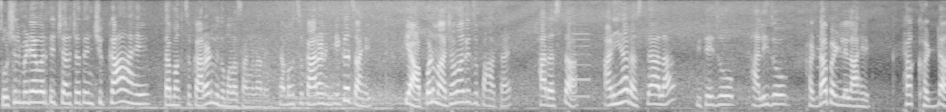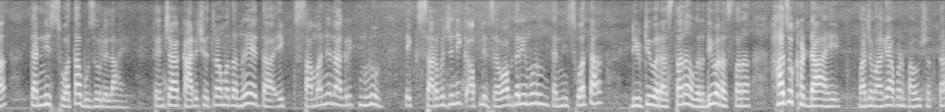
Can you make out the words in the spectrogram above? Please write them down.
सोशल मीडियावरती चर्चा त्यांची का आहे? त्यामागचं कारण मी तुम्हाला सांगणार आहे. त्यामागचं कारण एकच आहे की आपण माझ्या मागे जो पाहताय हा रस्ता आणि ह्या रस्त्याला तिथे जो खाली जो खड्डा पडलेला आहे हा खड्डा त्यांनी स्वतः बुजवलेला आहे. त्यांच्या कार्यक्षेत्रामध्ये न येता एक सामान्य नागरिक म्हणून एक सार्वजनिक आपली जबाबदारी म्हणून त्यांनी स्वतः ड्युटीवर असताना वर्दीवर असताना हा जो खड्डा आहे माझ्या मागे आपण पाहू शकता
